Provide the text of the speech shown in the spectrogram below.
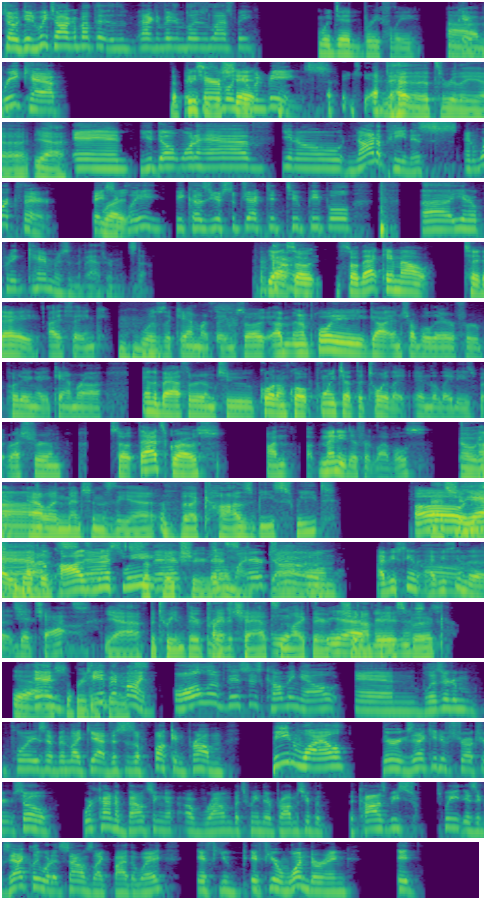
So did we talk about the, the Activision Blizzard last week? We did briefly. Okay, Um, recap. The They're pieces of terrible shit. human beings. yeah. That's really uh yeah. and you don't want to have you know not a penis and work there basically because you're subjected to people uh you know putting cameras in the bathroom and stuff Yeah. So so that came out today. I think Mhm. was the camera thing. So um, an employee got in trouble there for putting a camera in the bathroom to quote unquote point at the toilet in the ladies' but restroom. So that's gross on uh, many different levels. Oh yeah. Um, Alan mentions the uh the Cosby suite. Oh yeah, you got the. Cosby That's- suite. The that- pictures. Oh my god. Um, have you seen Have you seen the the chats? Yeah, between their private chats and like their yeah, shit on dude, Facebook. just- Yeah, and it's just- keep in mind all of this is coming out and blizzard employees have been like yeah this is a fucking problem meanwhile their executive structure so we're kind of bouncing around between their problems here but the cosby S- suite is exactly what it sounds like by the way. If you if you're wondering it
